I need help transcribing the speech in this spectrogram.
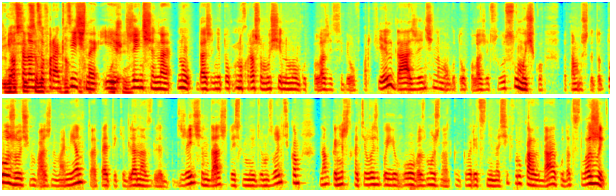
И он становится практичной. Да, и очень. женщина, ну, даже не только, ну, хорошо, мужчины могут положить себе его в портфель, да, а женщины могут его положить в свою сумочку, потому что это тоже очень важный момент, опять-таки, для нас, для женщин, да, что если мы идем зонтиком, нам, конечно, хотелось бы его, возможно, как говорится, не носить в руках, да, а куда-то сложить.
